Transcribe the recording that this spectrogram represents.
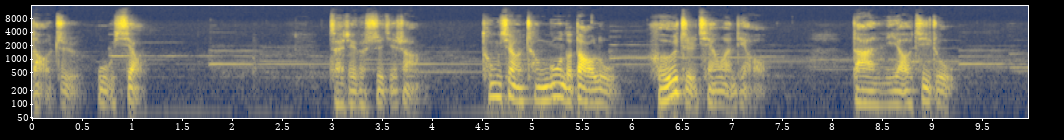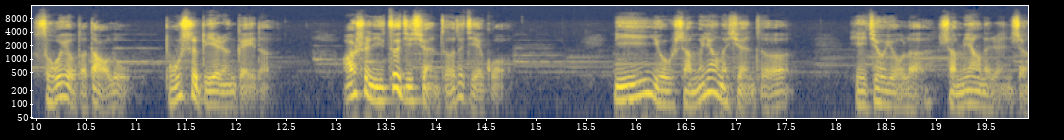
导致无效。在这个世界上，通向成功的道路何止千万条，但你要记住，所有的道路不是别人给的，而是你自己选择的结果。你有什么样的选择，也就有了什么样的人生；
